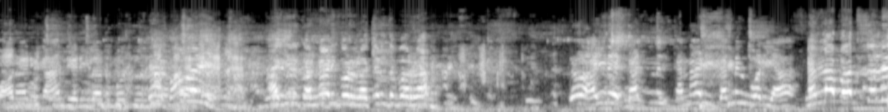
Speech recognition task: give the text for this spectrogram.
கண்ணாடி காந்தி அடிக்கலான்னு போட்டு கண்ணாடி போடுற லட்சணத்தை பாடுறா. ஐயரே கண்ணு கண்ணாடி கண்ணுக்கு போடியா நல்லா பார்த்து சொல்லு.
